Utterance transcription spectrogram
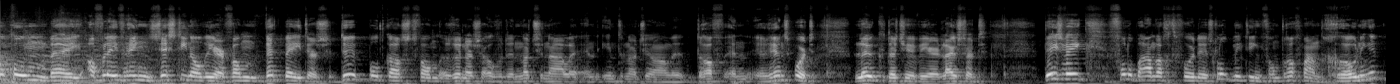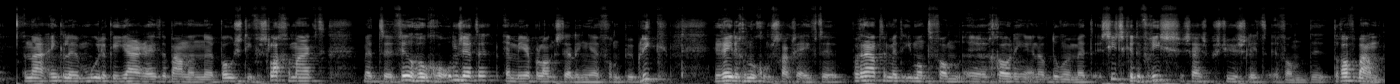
Welkom bij aflevering 16 alweer van Wetbeters, de podcast van runners over de nationale en internationale draf- en rensport. Leuk dat je weer luistert. Deze week volop aandacht voor de slotmeeting van Drafbaan Groningen. Na enkele moeilijke jaren heeft de baan een eh, positieve slag gemaakt. Met eh, veel hogere omzetten en meer belangstelling eh, van het publiek. Reden genoeg om straks even te praten met iemand van Groningen. En dat doen we met Sietske de Vries. Zij is bestuurslid van de Drafbaan.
